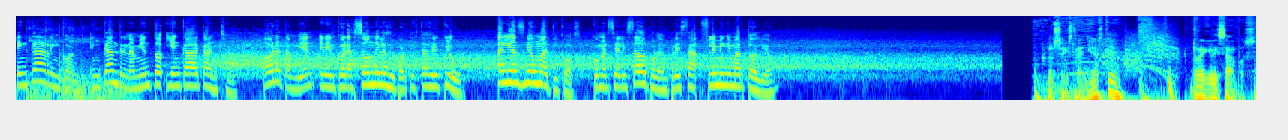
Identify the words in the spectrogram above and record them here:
En cada rincón, en cada entrenamiento y en cada cancha. Ahora también en el corazón de los deportistas del club. Allianz Neumáticos, comercializado por la empresa Fleming y Martolio. ¿Nos extrañaste? Regresamos.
